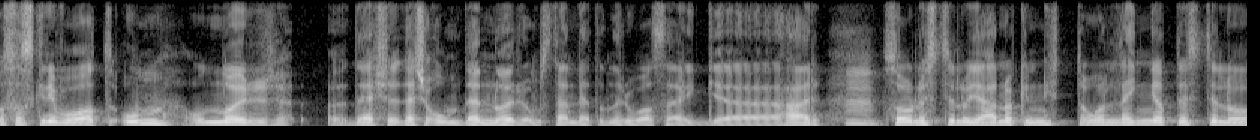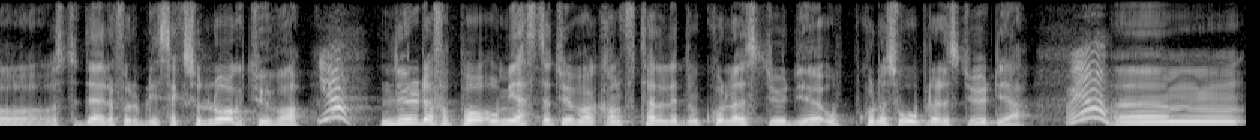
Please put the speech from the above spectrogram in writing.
Og så skriver hun at om og når Det er ikke, det er ikke om, det er når omstendighetene roer seg eh, her. Så har hun lyst til å gjøre noe nytt, og hun har lenge hatt lyst til å studere for å bli sexolog, Tuva. Ja. Lurer derfor på om gjeste-Tuva kan fortelle litt om hvordan, studiet, opp- hvordan hun opplevde studiet. Oh, ja. Um,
